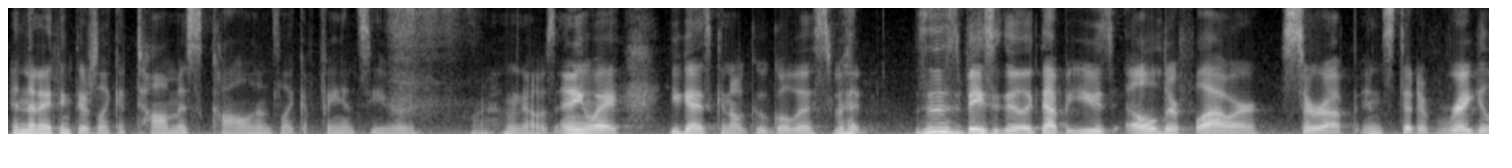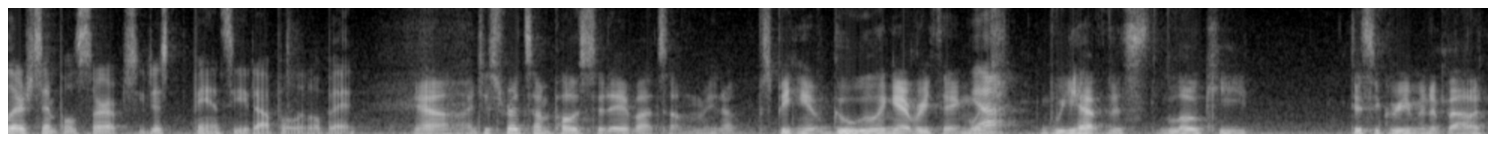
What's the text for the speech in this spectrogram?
And then I think there's like a Thomas Collins, like a fancier, or who knows. Anyway, you guys can all Google this, but this is basically like that, but you use elderflower syrup instead of regular simple syrups. You just fancy it up a little bit. Yeah, I just read some post today about something. You know, speaking of googling everything, which Yeah. we have this low key disagreement about.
